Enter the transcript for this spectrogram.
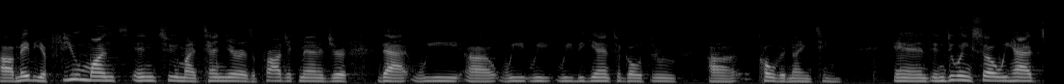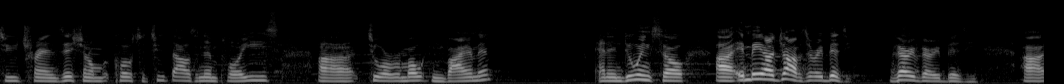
uh, maybe a few months into my tenure as a project manager that we, uh, we, we, we began to go through uh, COVID 19. And in doing so, we had to transition close to 2,000 employees uh, to a remote environment. And in doing so, it made our jobs very busy, very, very busy. Uh,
